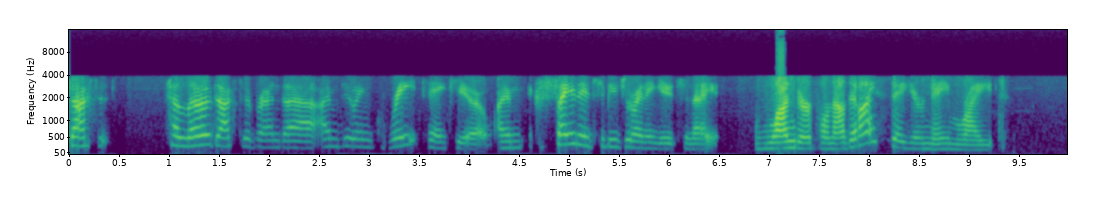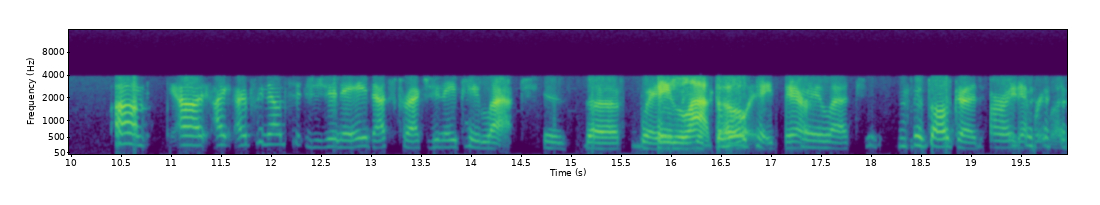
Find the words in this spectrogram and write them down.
Dr. Hello, Dr. Brenda. I'm doing great, thank you. I'm excited to be joining you tonight. Wonderful. Now, did I say your name right? Um, uh, I, I pronounced it Xanet. That's correct. Xanet Pallet is the way. Pallet. the little- Okay, there. Pallet. It's all good. All right, everyone.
